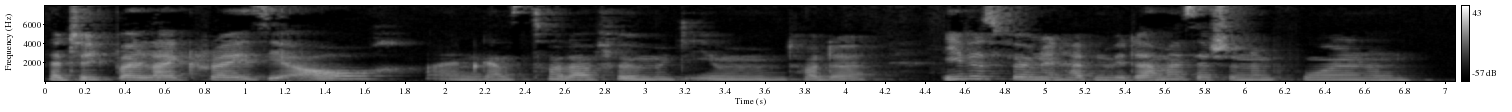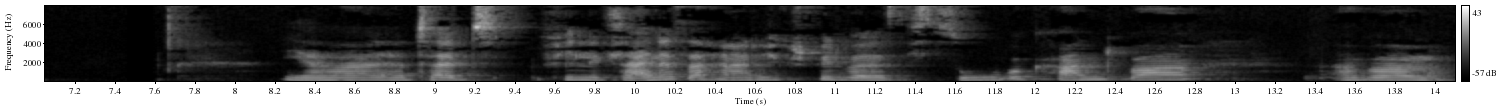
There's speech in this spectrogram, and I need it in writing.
natürlich bei Like Crazy auch. Ein ganz toller Film mit ihm, ein toller Liebesfilm, den hatten wir damals ja schon empfohlen und ja, er hat halt viele kleine Sachen natürlich gespielt, weil er nicht so bekannt war. Aber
